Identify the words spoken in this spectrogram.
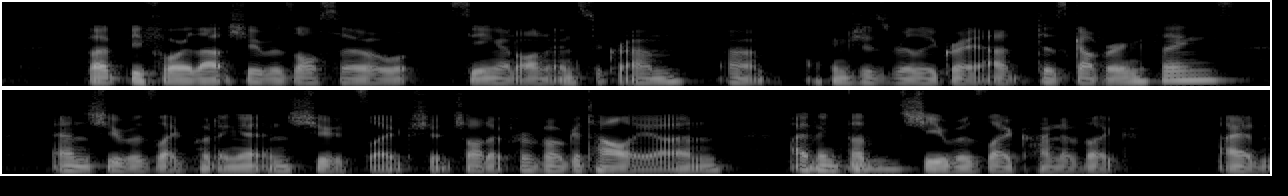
But before that, she was also seeing it on Instagram. Um, I think she's really great at discovering things, and she was like putting it in shoots. Like she had shot it for Vogue Italia, and I think that Mm. she was like kind of like I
